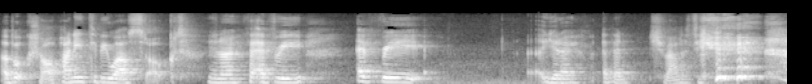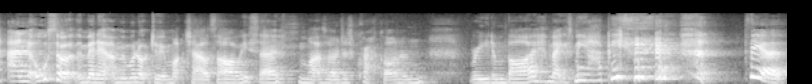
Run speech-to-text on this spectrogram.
a bookshop. I need to be well stocked, you know, for every every you know eventuality. and also at the minute, I mean, we're not doing much else, are we? So might as well just crack on and read and buy. It makes me happy. so yeah,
